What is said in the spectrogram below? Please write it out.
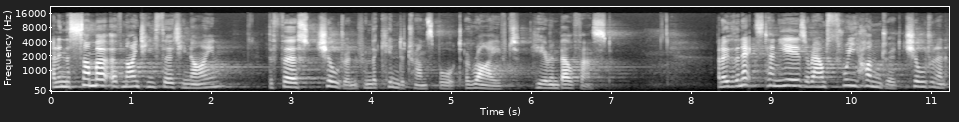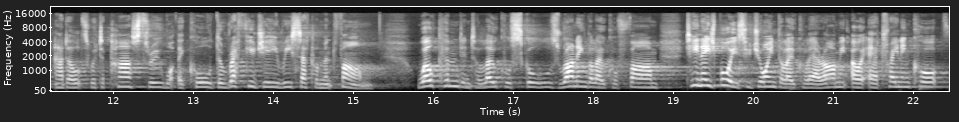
And in the summer of 1939, the first children from the Kindertransport arrived here in Belfast. And over the next 10 years, around 300 children and adults were to pass through what they called the Refugee Resettlement Farm, welcomed into local schools, running the local farm, teenage boys who joined the local Air, Army, or Air Training Corps,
